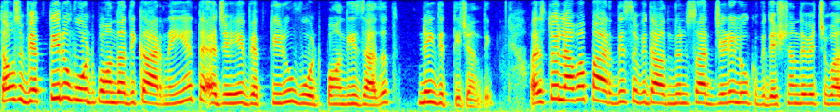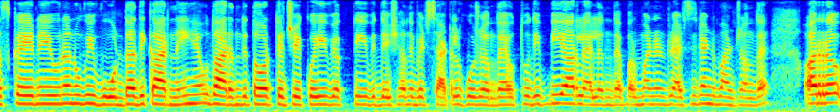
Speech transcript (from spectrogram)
ਤਾਂ ਉਸ ਵਿਅਕਤੀ ਨੂੰ ਵੋਟ ਪਾਉਣ ਦਾ ਅਧਿਕਾਰ ਨਹੀਂ ਹੈ ਤੇ ਅਜਿਹੇ ਵਿਅਕਤੀ ਨੂੰ ਵੋਟ ਪਾਉਣ ਦੀ ਇਜਾਜ਼ਤ ਨਹੀਂ ਦਿੱਤੀ ਜਾਂਦੀ। ਔਰ ਇਸ ਤੋਂ ਇਲਾਵਾ ਭਾਰਤ ਦੇ ਸੰਵਿਧਾਨ ਦੇ ਅਨੁਸਾਰ ਜਿਹੜੇ ਲੋਕ ਵਿਦੇਸ਼ਾਂ ਦੇ ਵਿੱਚ ਵਸ ਗਏ ਨੇ, ਉਹਨਾਂ ਨੂੰ ਵੀ ਵੋਟ ਦਾ ਅਧਿਕਾਰ ਨਹੀਂ ਹੈ। ਉਦਾਹਰਨ ਦੇ ਤੌਰ ਤੇ ਜੇ ਕੋਈ ਵਿਅਕਤੀ ਵਿਦੇਸ਼ਾਂ ਦੇ ਵਿੱਚ ਸੈਟਲ ਹੋ ਜਾਂਦਾ ਹੈ, ਉੱਥੋਂ ਦੀ ਪੀਆਰ ਲੈ ਲੈਂਦਾ ਹੈ ਪਰਮਾਨੈਂਟ ਰੈਜ਼ੀਡੈਂਟ ਬਣ ਜਾਂਦਾ ਹੈ। ਔਰ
